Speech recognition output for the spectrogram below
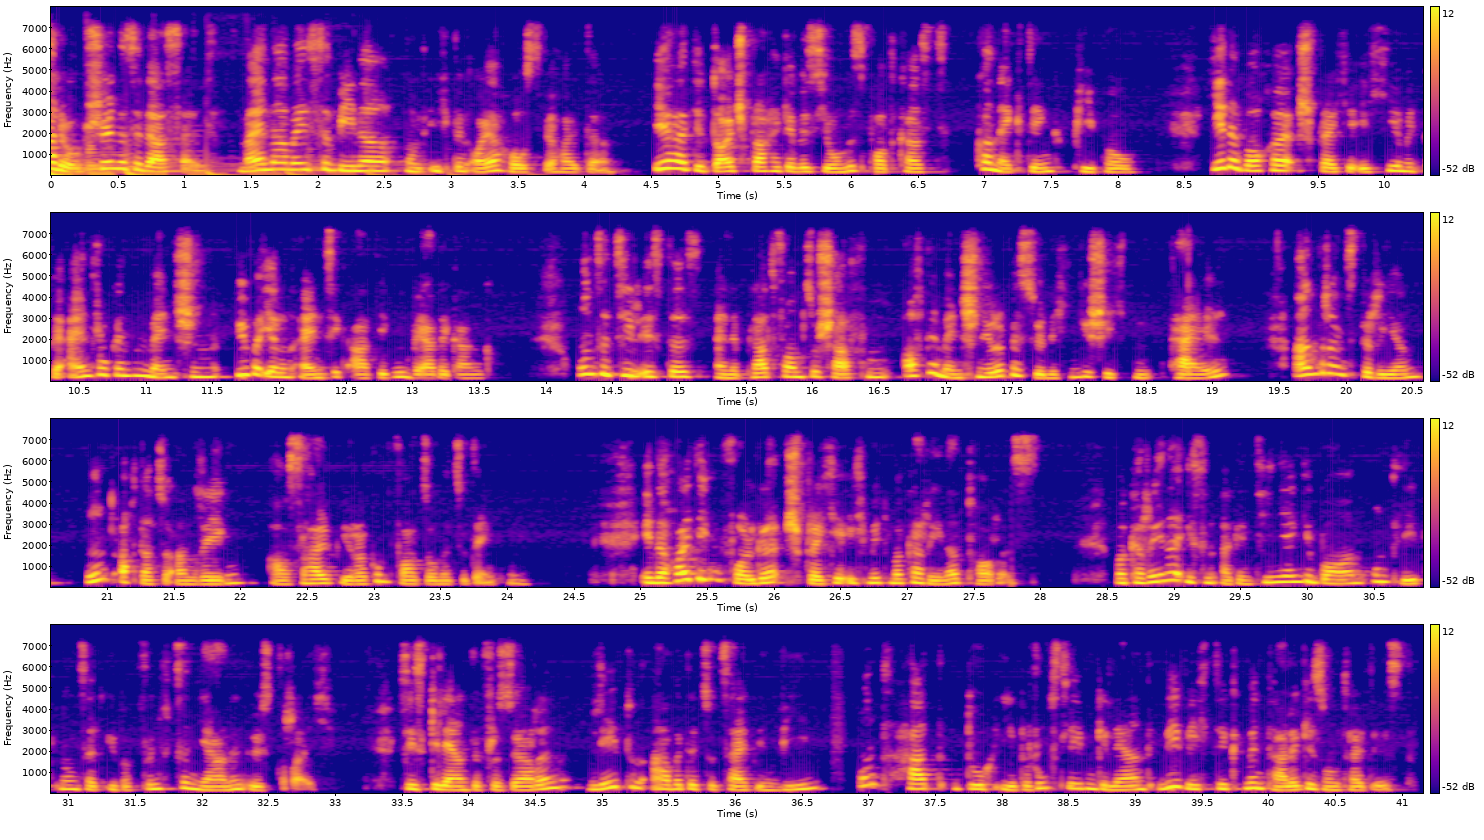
Hallo, schön, dass ihr da seid. Mein Name ist Sabina und ich bin euer Host für heute. Ihr hört die deutschsprachige Version des Podcasts Connecting People. Jede Woche spreche ich hier mit beeindruckenden Menschen über ihren einzigartigen Werdegang. Unser Ziel ist es, eine Plattform zu schaffen, auf der Menschen ihre persönlichen Geschichten teilen, andere inspirieren und auch dazu anregen, außerhalb ihrer Komfortzone zu denken. In der heutigen Folge spreche ich mit Macarena Torres. Macarena ist in Argentinien geboren und lebt nun seit über 15 Jahren in Österreich. Sie ist gelernte Friseurin, lebt und arbeitet zurzeit in Wien und hat durch ihr Berufsleben gelernt, wie wichtig mentale Gesundheit ist.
